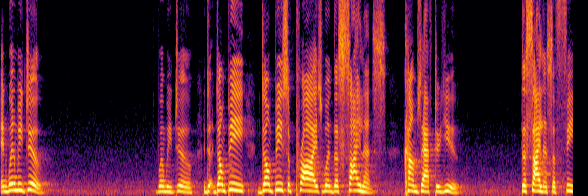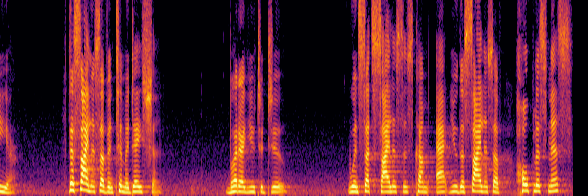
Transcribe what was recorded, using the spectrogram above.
And when we do, when we do, don't be, don't be surprised when the silence comes after you the silence of fear, the silence of intimidation. What are you to do when such silences come at you? The silence of hopelessness.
